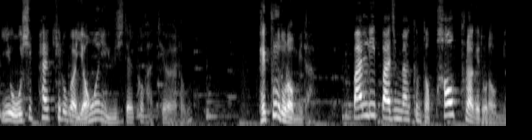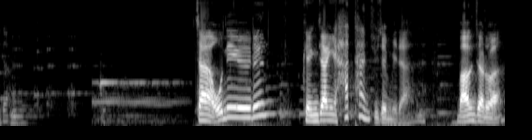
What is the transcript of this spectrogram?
이 58kg가 영원히 유지될 것 같아요, 여러분. 100% 돌아옵니다. 빨리 빠진 만큼 더 파워풀하게 돌아옵니다. 자, 오늘은 굉장히 핫한 주제입니다. 마흔자루와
